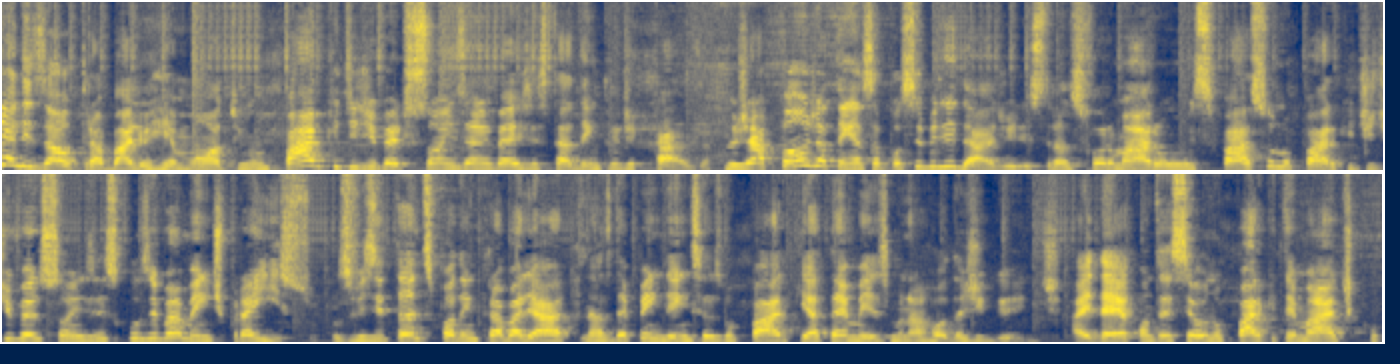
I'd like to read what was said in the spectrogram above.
realizar o trabalho remoto em um parque de diversões ao invés de estar dentro de casa? No Japão já tem essa possibilidade. Eles transformaram um espaço no parque de diversões exclusivamente para isso. Os visitantes podem trabalhar nas dependências do parque e até mesmo na roda gigante. A ideia aconteceu no parque temático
